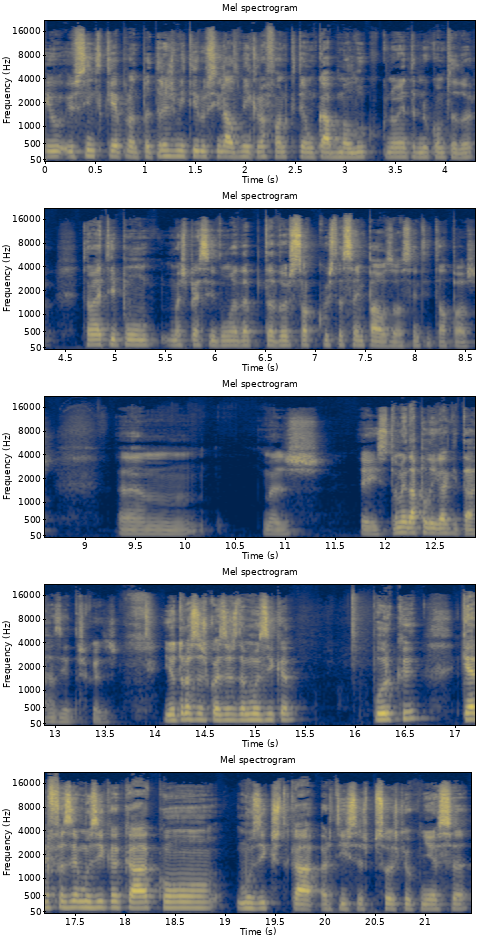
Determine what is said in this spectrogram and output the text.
eu, eu sinto que é pronto para transmitir o sinal de microfone que tem um cabo maluco que não entra no computador. Então é tipo um, uma espécie de um adaptador, só que custa 100 paus ou 100 e tal paus. Um, mas é isso. Também dá para ligar guitarras e outras coisas. E eu trouxe as coisas da música porque quero fazer música cá com músicos de cá, artistas, pessoas que eu conheça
